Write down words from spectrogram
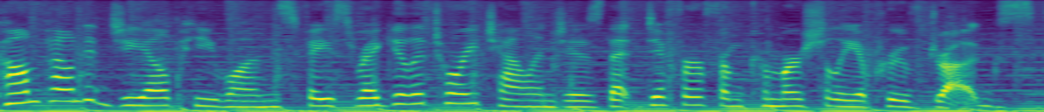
Compounded GLP 1s face regulatory challenges that differ from commercially approved drugs.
